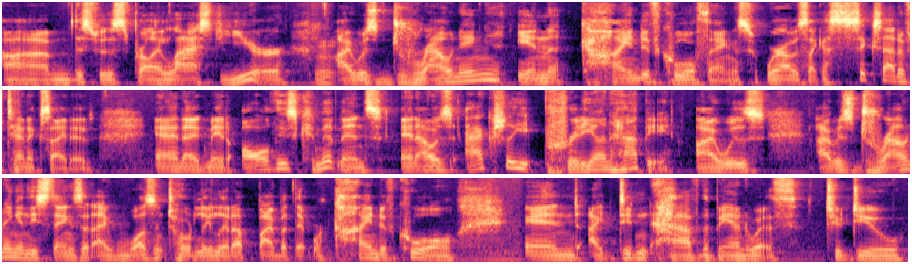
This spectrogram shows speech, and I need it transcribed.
um, this was probably last year, mm. I was drowning in kind of cool things where I was like a six out of 10 excited. And I'd made all these commitments, and I was actually pretty unhappy. I was I was drowning in these things that I wasn't totally lit up by, but that were kind of cool, and I didn't have the bandwidth to do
